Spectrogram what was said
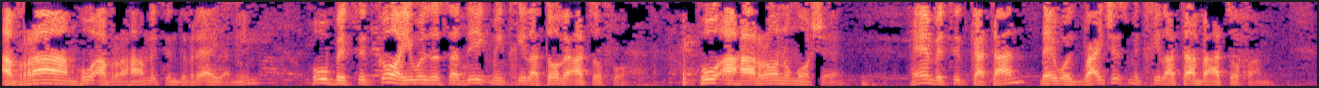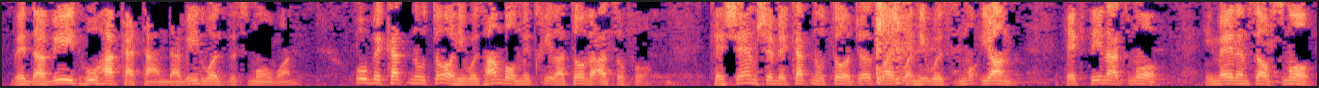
Avram, who Avraham? It's in Divrei Hayamim. Who Betzidko? He was a Sadiq mitchilato ve'ad. Who Aharon u'Moshe? Hem Betzidkatan. They were righteous mitchilatan ve'ad sofam. Ve'David, who HaKatan? David was the small one. Who Bekatnuto? He was humble mitchilato ve'ad sofo. Keshem shebekatnuto, just like when he was sm- young. Hektin atzmo. He made himself small.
